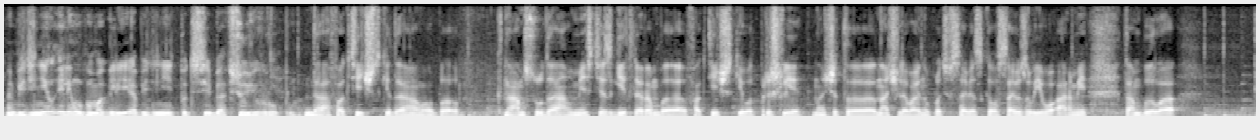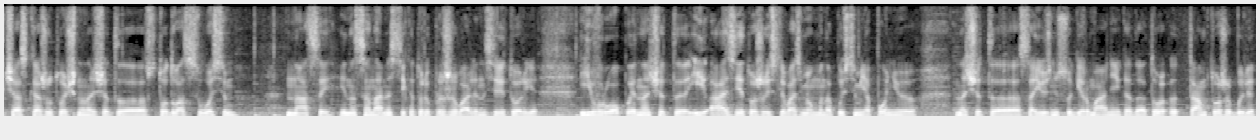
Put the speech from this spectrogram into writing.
объединил или ему помогли объединить под себя всю Европу? Да, фактически, да. К нам сюда вместе с Гитлером э, фактически вот пришли, значит, э, начали войну против Советского Союза. В его армии там было сейчас скажу точно, значит, 128 наций и национальностей, которые проживали на территории Европы, значит, и Азии тоже, если возьмем мы, допустим, Японию, значит, э, союзницу Германии, когда то, там тоже были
